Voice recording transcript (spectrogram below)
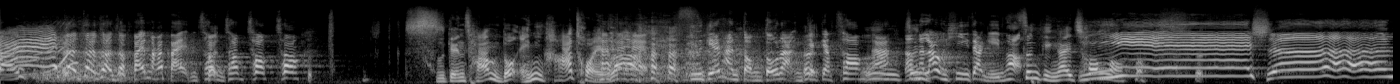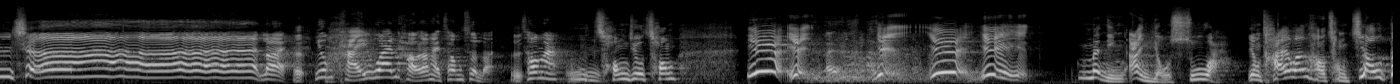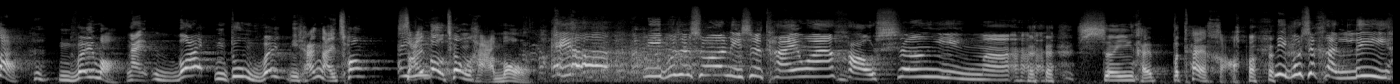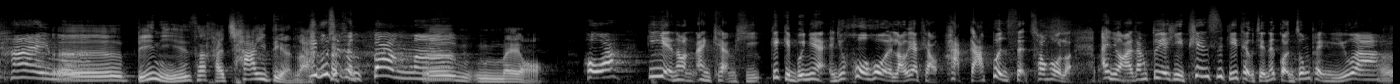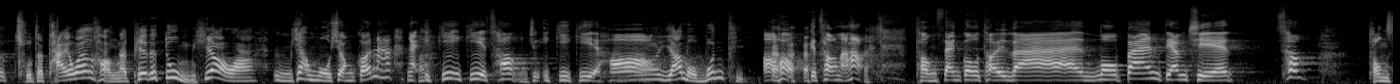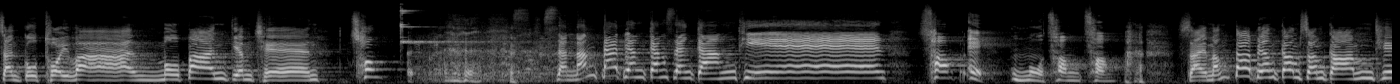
白马白，你唱你唱唱唱。时间差唔多，哎，你下台啦。时间还动到啦，你继续唱啊！真嘅爱唱哦。夜深沉，来用台湾好人来冲出来，冲啊！冲就冲。耶耶耶耶耶，乜宁案有书啊？用台湾好冲交道，唔会嘛？爱唔威？你都唔威，你还爱冲？塞爆跳喊哦！哎呦，你不是说你是台湾好声音吗？声音还不太好。你不是很厉害吗？呃，比你他还差一点啦。你不是很棒吗？呃，没有。好啊。既然吼按谦虚，佢基本嘢，就好好的留一条客家本色创好了。哎呀，阿当对得起电视机头前的观众朋友啊！呃，除了台湾行，啊别的都唔晓啊。唔晓冇相干啊，我一句一句的唱，就一句一句的好。也冇问题。哦，好，佢唱啦哈。唐山过台湾，冇半点钱，唱。唐山过台湾，冇半点钱，唱。三芒大兵江山钢天，冲！哎，莫冲冲！塞芒大兵甘山甘田，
